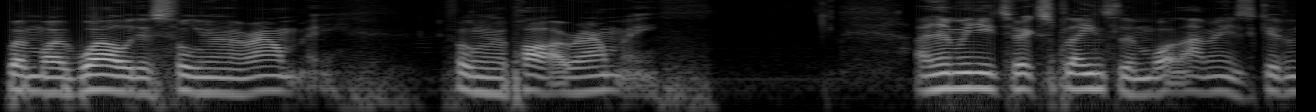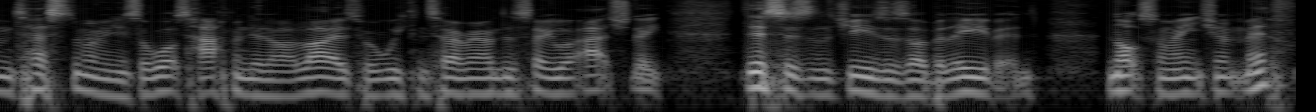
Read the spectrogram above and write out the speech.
when my world is falling around me, falling apart around me. And then we need to explain to them what that means, give them testimonies of what's happened in our lives where we can turn around and say, well, actually, this is the Jesus I believe in, not some ancient myth.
